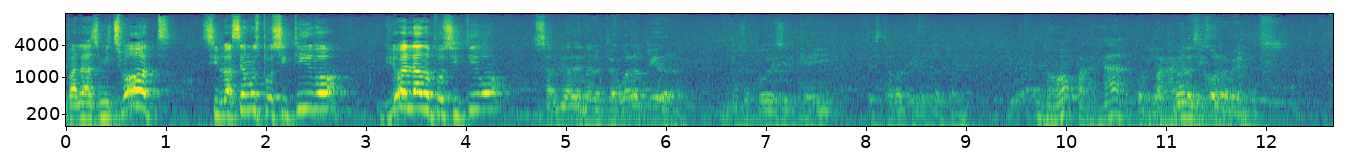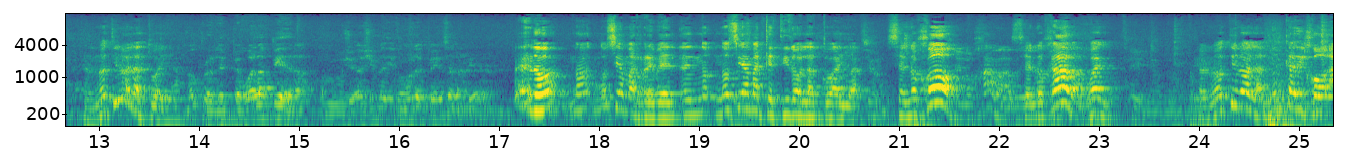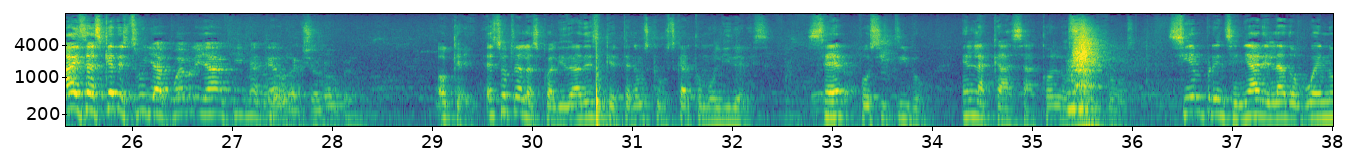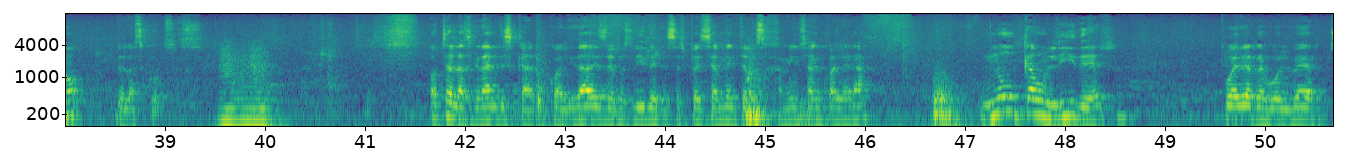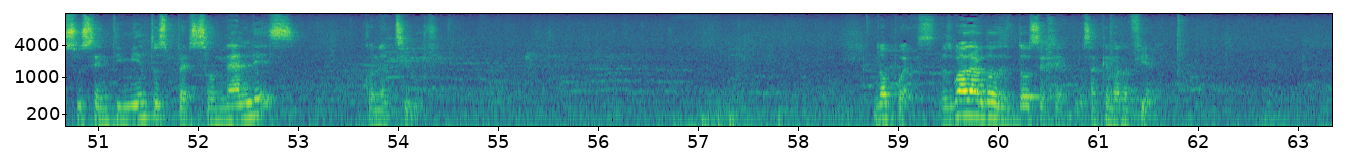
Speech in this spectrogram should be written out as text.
para las mitzvot. Si lo hacemos positivo, vio el lado positivo, salió Cuando le adelante. pegó a la piedra, no se puede decir que ahí estaba tirando la toalla. No, para nada, Porque para no nada. les dijo rebeldes. Pero no tiró la toalla. No, pero le pegó a la piedra, como Hashem le dijo, no le pegues a la piedra. Pero no, no se llama rebelde, eh, no, no se llama que tiró la toalla. Se Se enojó, enojaba. se enojaba, bueno. Sí, no, no. Pero no tiró la, nunca dijo, ay, ¿sabes qué? Destruye al pueblo y ya aquí me No, quedo. reaccionó, pero Ok, es otra de las cualidades que tenemos que buscar como líderes. Ser positivo en la casa, con los hijos. Siempre enseñar el lado bueno de las cosas. Otra de las grandes cualidades de los líderes, especialmente los jamín, ¿saben cuál era? Nunca un líder puede revolver sus sentimientos personales con el tzibur. No puedes. Les voy a dar dos, dos ejemplos. ¿A qué me refiero?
